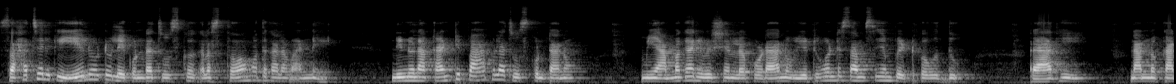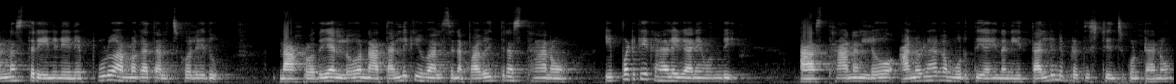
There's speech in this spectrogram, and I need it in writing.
సహచరికి ఏ లోటు లేకుండా చూసుకోగల స్తోమత గలవాణ్ణి. నిన్ను నా కంటి పాపలా చూసుకుంటాను. మీ అమ్మగారి విషయంలో కూడా నువ్వు ఎటువంటి సంశయం పెట్టుకోవద్దు. రాధి నన్ను కన్న స్త్రీని నేను ఎప్పుడూ అమ్మగా తలుచుకోలేదు. నా హృదయంలో నా తల్లికి ఇవ్వాల్సిన పవిత్ర స్థానం ఇప్పటికీ ఖాళీగానే ఉంది. ఆ స్థానంలో అనురాగమూర్తి అయిన నీ తల్లిని ప్రతిష్ఠించుకుంటాను.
